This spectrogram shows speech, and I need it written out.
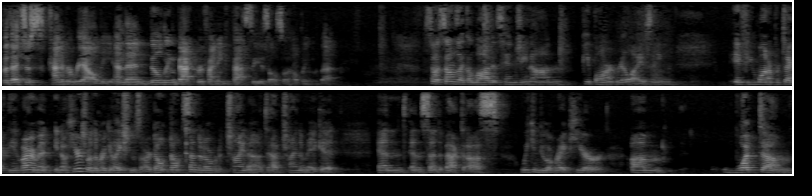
but that's just kind of a reality. And then building back refining capacity is also helping with that. So it sounds like a lot is hinging on people aren't realizing if you want to protect the environment, you know, here's where the regulations are. Don't don't send it over to China to have China make it and and send it back to us. We can do it right here. Um, what? Um,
